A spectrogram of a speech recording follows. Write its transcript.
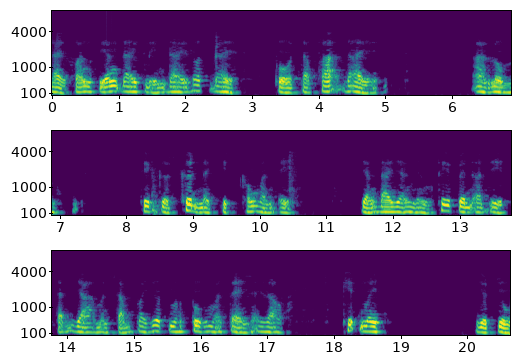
ได้ฟังเสียงได้กลิ่นได้รสได้โผฏฐัพพะได้อารมณ์ที่เกิดขึ้นในจิตของมันเอง อย่างใดอย่างหนึ่งที่เป็นอดีตสัญญามันสัมปยุตมาปรุงมาแต่งให้เราคิดไม่หยุดอยู่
